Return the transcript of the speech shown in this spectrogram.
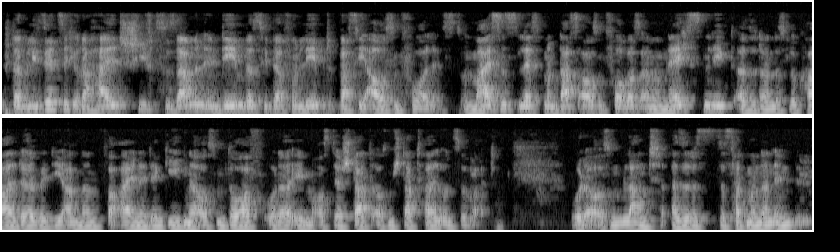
stabilisiert sich oder heilt schief zusammen, indem dass sie davon lebt, was sie außen vor lässt. Und meistens lässt man das außen vor, was einem am nächsten liegt, also dann das Lokalderby, die anderen Vereine, den Gegner aus dem Dorf oder eben aus der Stadt, aus dem Stadtteil und so weiter. Oder aus dem Land. Also das, das hat man dann in,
